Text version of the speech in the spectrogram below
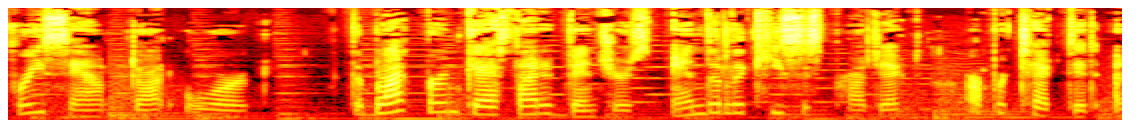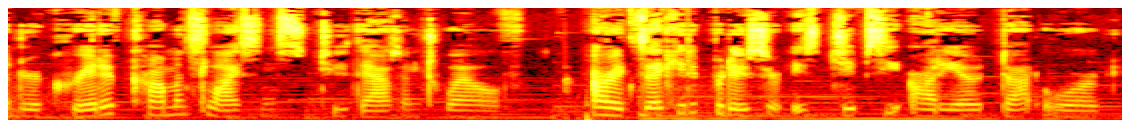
freesound.org. The Blackburn Gaslight Adventures and the Lachesis Project are protected under a Creative Commons License 2012. Our executive producer is gypsyaudio.org.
